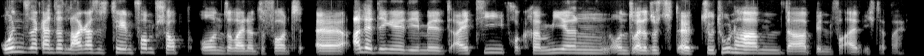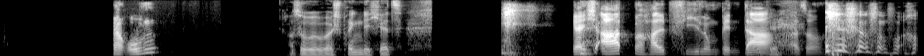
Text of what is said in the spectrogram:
Unser ganzes Lagersystem vom Shop und so weiter und so fort. Äh, alle Dinge, die mit IT, Programmieren und so weiter zu, äh, zu tun haben, da bin vor allem ich dabei. Herr Rufen? Achso, überspring dich jetzt. Ja, ich atme halb viel und bin da. Okay. Also, wow.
